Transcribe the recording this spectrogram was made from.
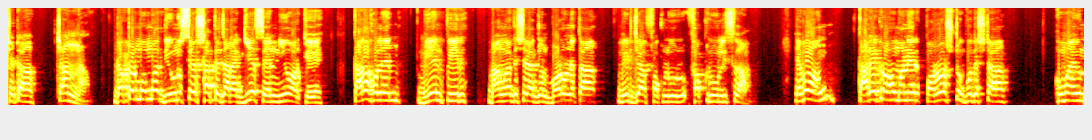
সেটা চান না। ডক্টর মোহাম্মদ ইউনুসের সাথে যারা গিয়েছেন নিউ ইয়র্কে, তারা হলেন বিএনপির বাংলাদেশের একজন বড় নেতা মির্জা ফখরুল ফখরুল ইসলাম এবং তারেক রহমানের পররাষ্ট্র উপদেষ্টা হুমায়ুন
